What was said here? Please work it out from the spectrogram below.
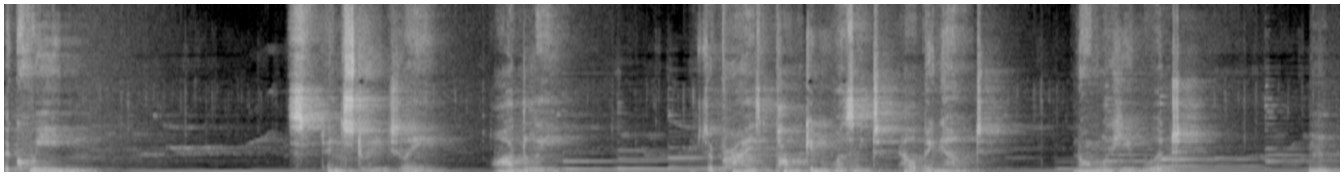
The Queen, and strangely, oddly, I'm surprised Pumpkin wasn't helping out. Normally he would. Hmm.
